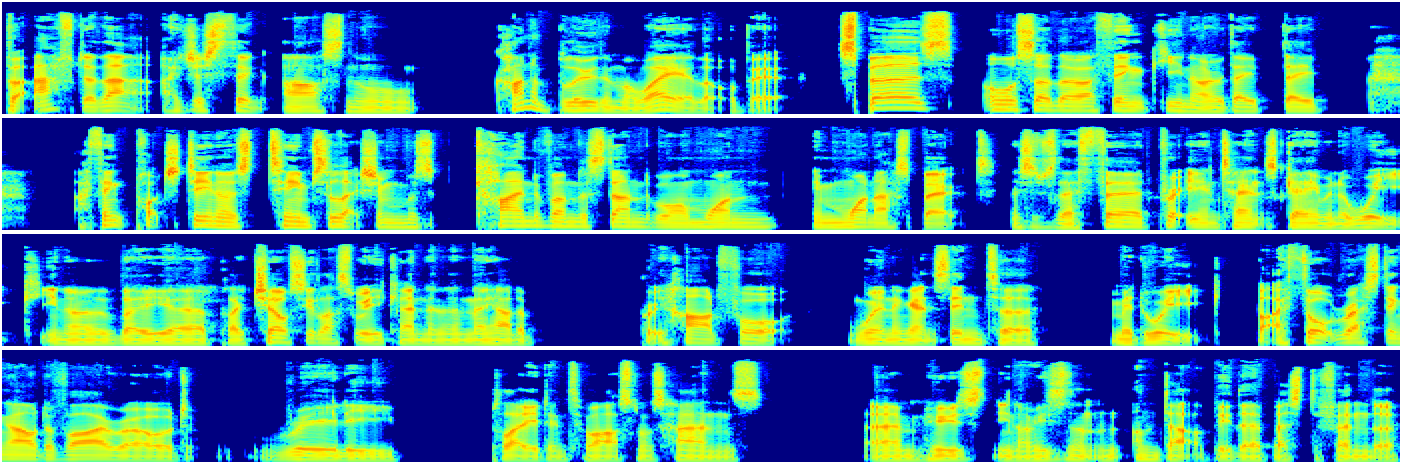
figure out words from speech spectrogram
But after that, I just think Arsenal kind of blew them away a little bit. Spurs also, though, I think, you know, they, they, I think Pochettino's team selection was kind of understandable on one in one aspect. This was their third pretty intense game in a week. You know, they uh, played Chelsea last weekend and then they had a pretty hard fought win against Inter midweek. But I thought resting Alderweireld really played into Arsenal's hands. Um, who's you know he's un- undoubtedly their best defender.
